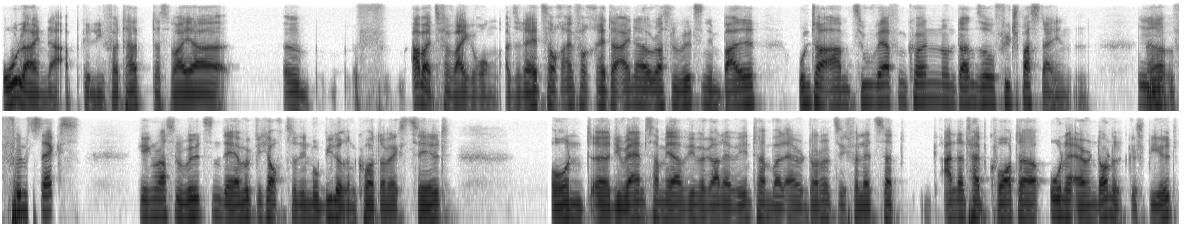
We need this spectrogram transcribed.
O-Line da abgeliefert hat, das war ja äh, Arbeitsverweigerung. Also da hätte es auch einfach, hätte einer Russell Wilson den Ball Unterarm zuwerfen können und dann so viel Spaß da hinten. Mhm. Ne? 5-6 gegen Russell Wilson, der ja wirklich auch zu den mobileren Quarterbacks zählt. Und äh, die Rams haben ja, wie wir gerade erwähnt haben, weil Aaron Donald sich verletzt hat, anderthalb Quarter ohne Aaron Donald gespielt.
